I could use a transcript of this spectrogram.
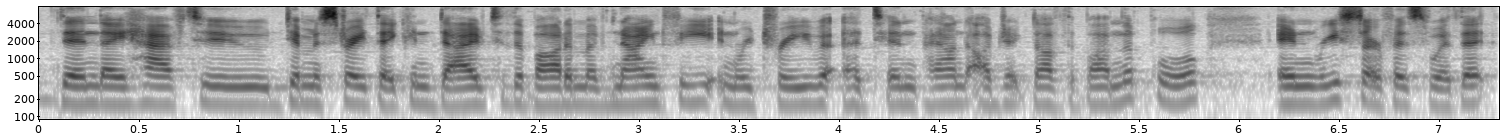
then they have to demonstrate they can dive to the bottom of nine feet and retrieve a 10 pound object off the bottom of the pool and resurface with it.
